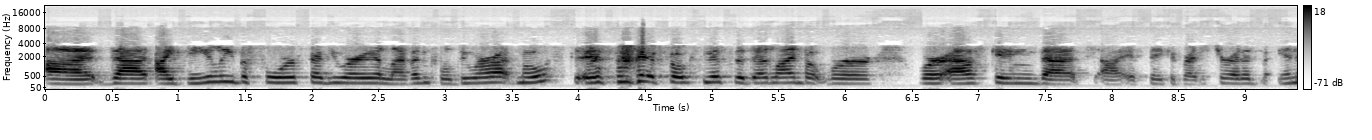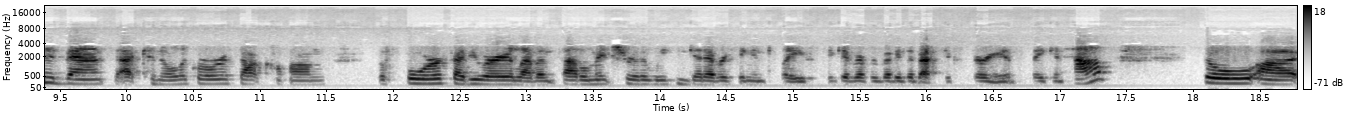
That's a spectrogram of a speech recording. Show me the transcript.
Uh, that ideally before February 11th, we'll do our utmost if, if folks miss the deadline, but we're we're asking that uh, if they could register in advance at canolagrowers.com before February 11th, that'll make sure that we can get everything in place to give everybody the best experience they can have. So uh,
